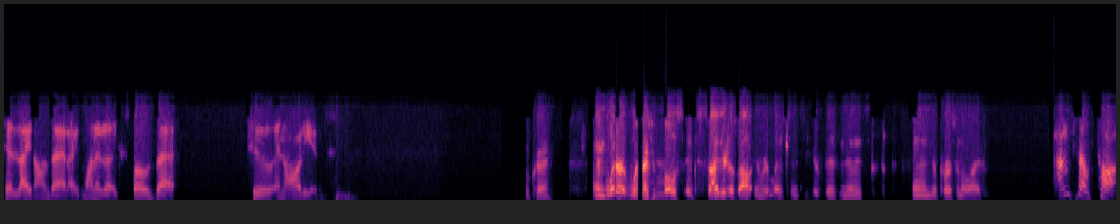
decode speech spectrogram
shed light on that. I wanted to expose that to an audience. Okay. And what are what are you most excited about in relation to your business and your personal life? I'm self-taught.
